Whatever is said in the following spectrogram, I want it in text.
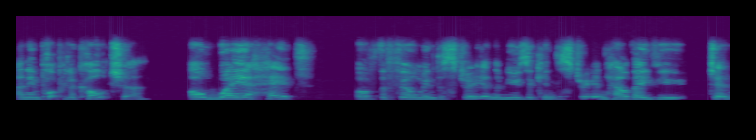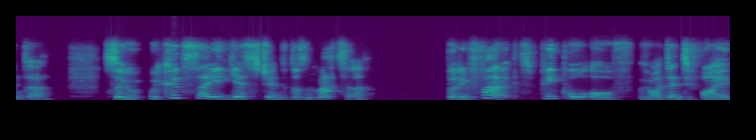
and in popular culture are way ahead of the film industry and the music industry and how they view gender. So we could say, yes, gender doesn't matter, but in fact, people of who identify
